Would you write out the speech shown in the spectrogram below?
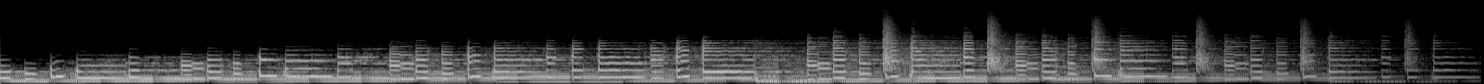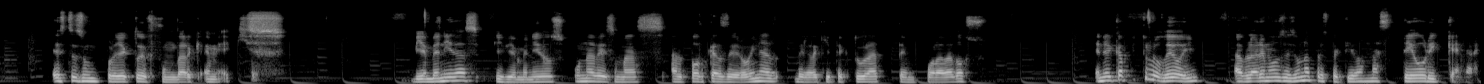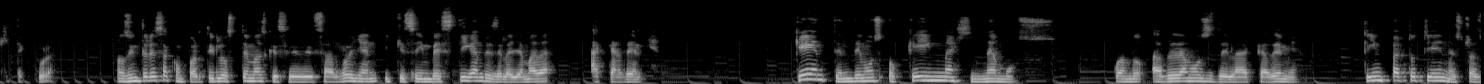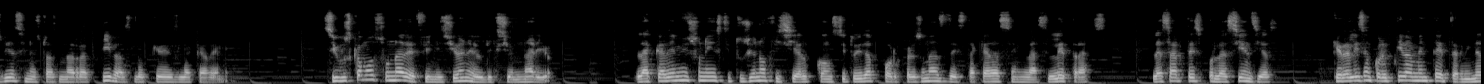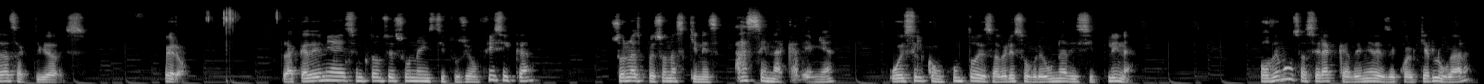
Este es un proyecto de Fundark MX. Bienvenidas y bienvenidos una vez más al podcast de Heroínas de la Arquitectura, temporada 2. En el capítulo de hoy hablaremos desde una perspectiva más teórica en la arquitectura. Nos interesa compartir los temas que se desarrollan y que se investigan desde la llamada academia. ¿Qué entendemos o qué imaginamos cuando hablamos de la academia? ¿Qué impacto tiene en nuestras vidas y nuestras narrativas lo que es la academia? Si buscamos una definición en el diccionario, la academia es una institución oficial constituida por personas destacadas en las letras, las artes o las ciencias que realizan colectivamente determinadas actividades. Pero, ¿la academia es entonces una institución física? ¿Son las personas quienes hacen academia? ¿O es el conjunto de saberes sobre una disciplina? ¿Podemos hacer academia desde cualquier lugar?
